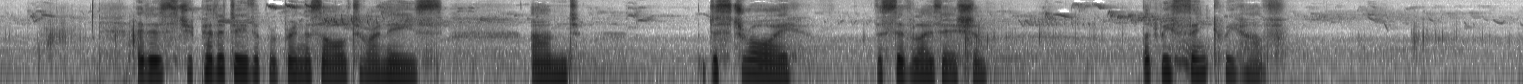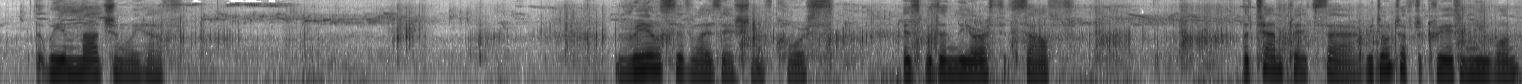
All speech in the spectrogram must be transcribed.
It is stupidity that will bring us all to our knees and destroy the civilization that we think we have, that we imagine we have. The real civilization, of course, is within the earth itself. The template's there. We don't have to create a new one.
